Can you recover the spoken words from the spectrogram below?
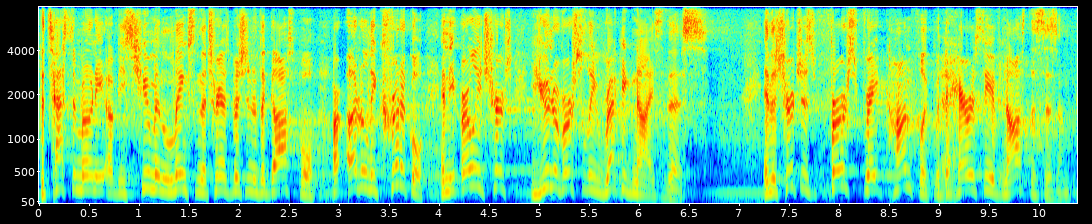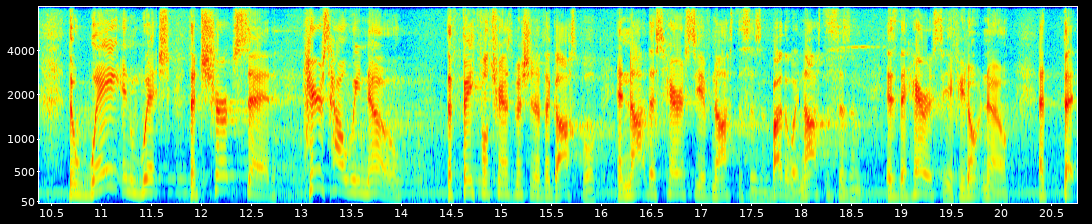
The testimony of these human links in the transmission of the gospel are utterly critical, and the early church universally recognized this. In the church's first great conflict with the heresy of Gnosticism, the way in which the church said, here's how we know the faithful transmission of the gospel and not this heresy of Gnosticism. By the way, Gnosticism is the heresy, if you don't know, that, that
